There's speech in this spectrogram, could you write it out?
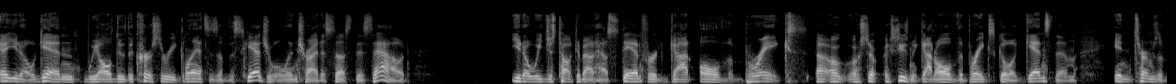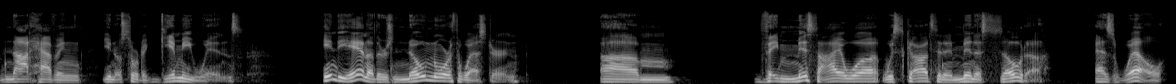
uh, you know again we all do the cursory glances of the schedule and try to suss this out you know, we just talked about how Stanford got all the breaks, uh, or, or, excuse me, got all the breaks go against them in terms of not having, you know, sort of gimme wins. Indiana, there's no Northwestern. Um, they miss Iowa, Wisconsin, and Minnesota as well,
